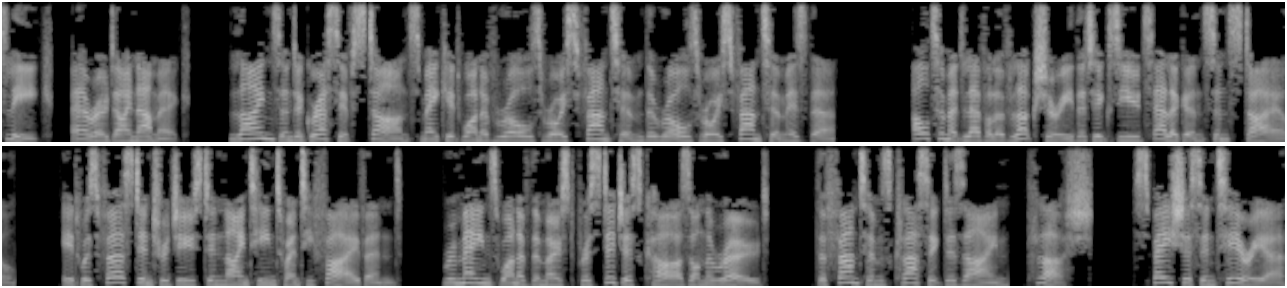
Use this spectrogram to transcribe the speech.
sleek, aerodynamic lines and aggressive stance make it one of Rolls-Royce Phantom. The Rolls-Royce Phantom is the ultimate level of luxury that exudes elegance and style. It was first introduced in 1925 and remains one of the most prestigious cars on the road. The Phantom's classic design, plush, spacious interior,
